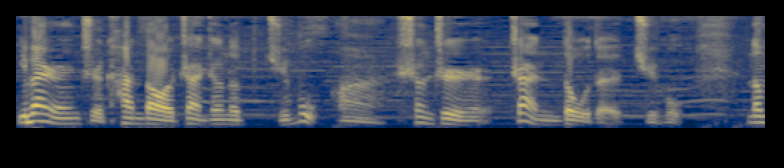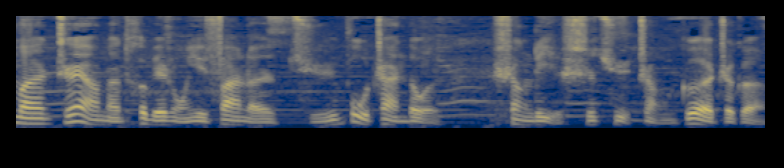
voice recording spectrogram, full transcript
一般人只看到战争的局部啊，甚至战斗的局部，那么这样呢，特别容易犯了局部战斗胜利，失去整个这个。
